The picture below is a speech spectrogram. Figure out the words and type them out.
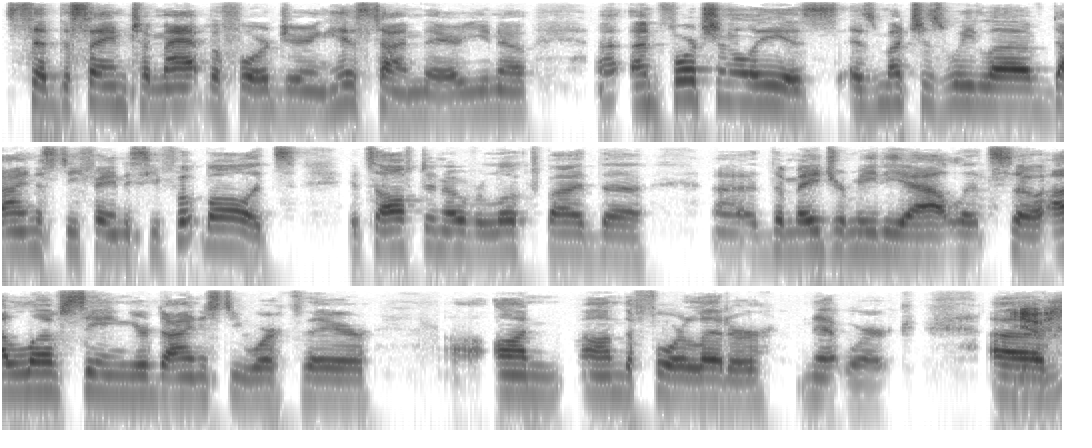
said the same to Matt before during his time there. You know, uh, unfortunately, as as much as we love dynasty fantasy football, it's it's often overlooked by the uh, the major media outlets. So I love seeing your dynasty work there uh, on on the four letter network. Um,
